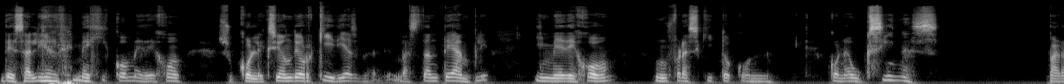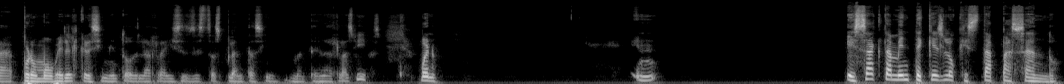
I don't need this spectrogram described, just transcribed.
de salir de México me dejó su colección de orquídeas bastante amplia y me dejó un frasquito con con auxinas para promover el crecimiento de las raíces de estas plantas y mantenerlas vivas. Bueno, exactamente qué es lo que está pasando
